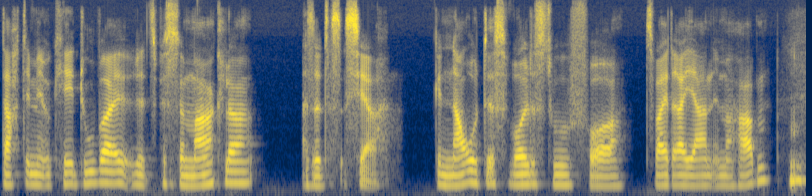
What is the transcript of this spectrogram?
dachte mir, okay, Dubai, jetzt bist du Makler. Also das ist ja genau das wolltest du vor zwei, drei Jahren immer haben. Hm.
